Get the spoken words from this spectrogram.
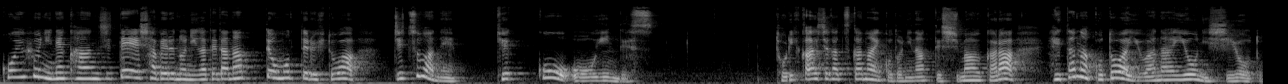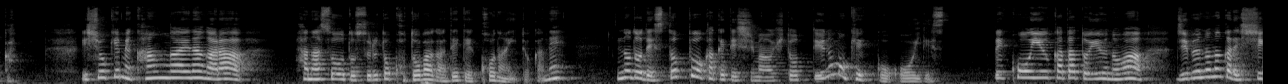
こういうふうにね、感じて喋るの苦手だなって思ってる人は、実はね、結構多いんです。取り返しがつかないことになってしまうから、下手なことは言わないようにしようとか、一生懸命考えながら話そうとすると言葉が出てこないとかね。喉でストップをかけてしまう人っていうのも結構多いです。で、こういう方というのは自分の中でし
